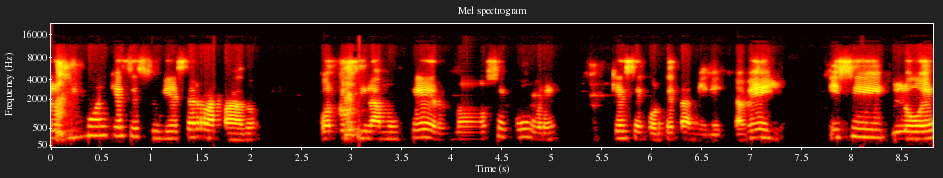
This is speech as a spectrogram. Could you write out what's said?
lo mismo es que se estuviese rapado, porque si la mujer no se cubre, que se corte también el cabello. Y si, lo es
